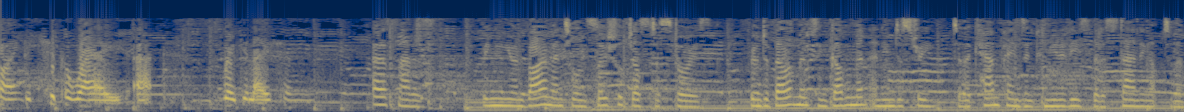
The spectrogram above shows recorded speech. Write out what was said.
trying to chip away at regulations. Earth Matters, bringing you environmental and social justice stories from developments in government and industry to the campaigns and communities that are standing up to them.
